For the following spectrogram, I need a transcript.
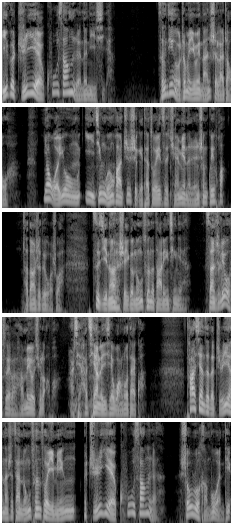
一个职业哭丧人的逆袭。曾经有这么一位男士来找我，要我用易经文化知识给他做一次全面的人生规划。他当时对我说，自己呢是一个农村的大龄青年，三十六岁了还没有娶老婆，而且还欠了一些网络贷款。他现在的职业呢是在农村做一名职业哭丧人，收入很不稳定，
